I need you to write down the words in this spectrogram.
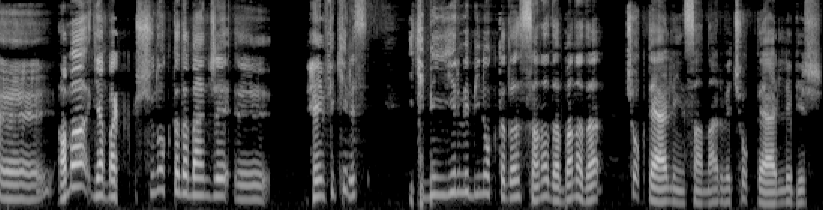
Ee, ama ya bak şu noktada bence e, hemfikiriz. 2020 bir noktada sana da bana da çok değerli insanlar ve çok değerli bir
